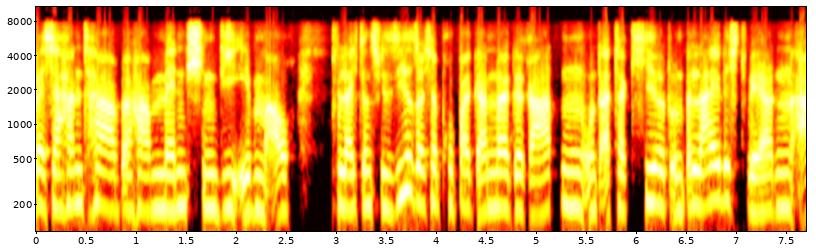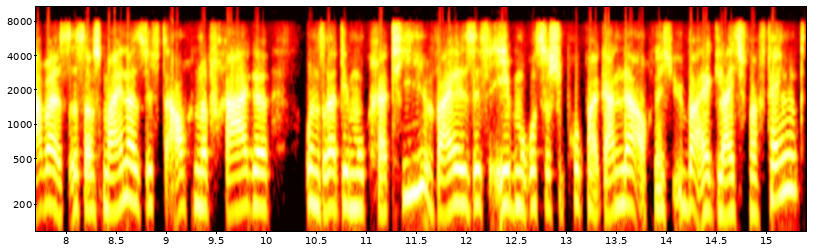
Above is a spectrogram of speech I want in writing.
Welche Handhabe haben Menschen, die eben auch vielleicht ins Visier solcher Propaganda geraten und attackiert und beleidigt werden. Aber es ist aus meiner Sicht auch eine Frage unserer Demokratie, weil sich eben russische Propaganda auch nicht überall gleich verfängt.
